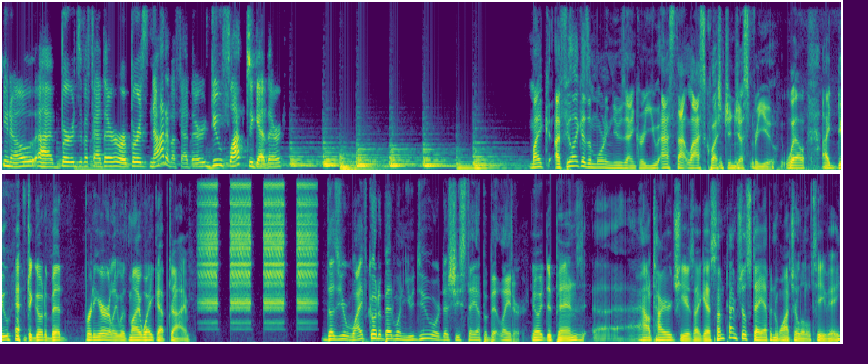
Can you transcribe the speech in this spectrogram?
you know uh, birds of a feather or birds not of a feather do flock together Mike, I feel like as a morning news anchor, you asked that last question just for you. well, I do have to go to bed pretty early with my wake up time. Does your wife go to bed when you do, or does she stay up a bit later? You know, it depends uh, how tired she is, I guess. Sometimes she'll stay up and watch a little TV.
